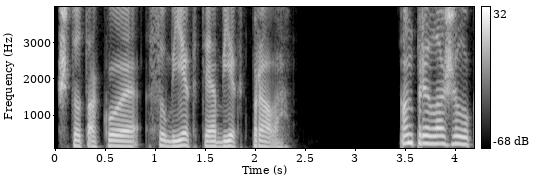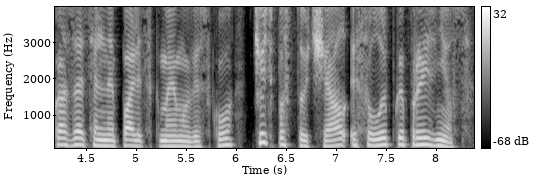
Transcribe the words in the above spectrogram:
что такое субъект и объект права. Он приложил указательный палец к моему виску, чуть постучал и с улыбкой произнес.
